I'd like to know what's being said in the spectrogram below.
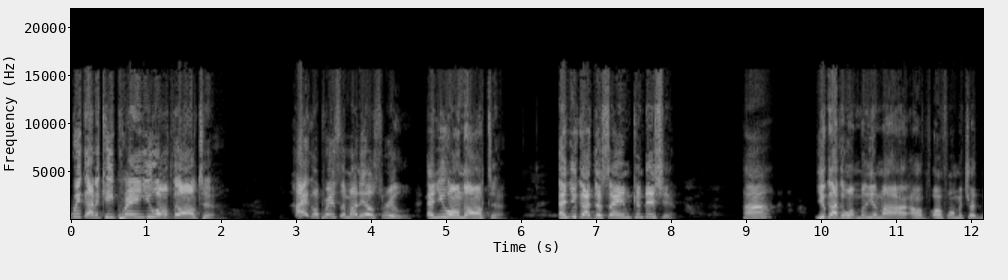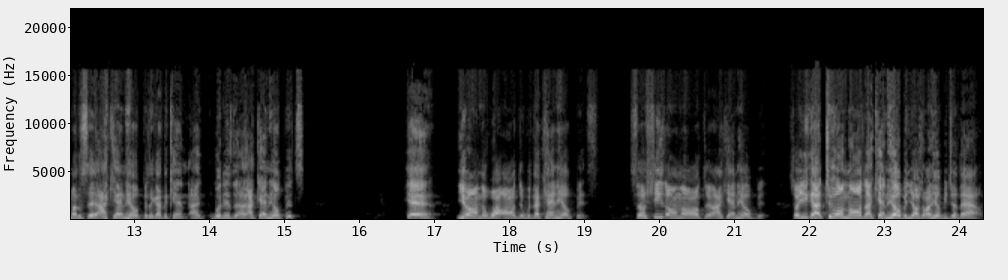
We got to keep praying you off the altar. How you gonna pray somebody else through? And you on the altar. And you got the same condition. Huh? You got the one, you know, my our, our former church mother said, I can't help it. I got the can't, I, what is it? I can't help it. Yeah. You're on the altar with I can't help it. So she's on the altar, I can't help it. So you got two on the altar, I can't help it. Y'all trying to help each other out.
